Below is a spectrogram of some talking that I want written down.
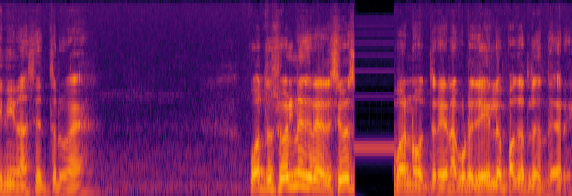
இனி நான் செத்துருவேன். ஒருத்தர் சொல்லினுக்கிறாரு சிவசேன ஒருத்தர் எனக்கு கூட ஜெயிலில் பக்கத்தில் இருந்தார்.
